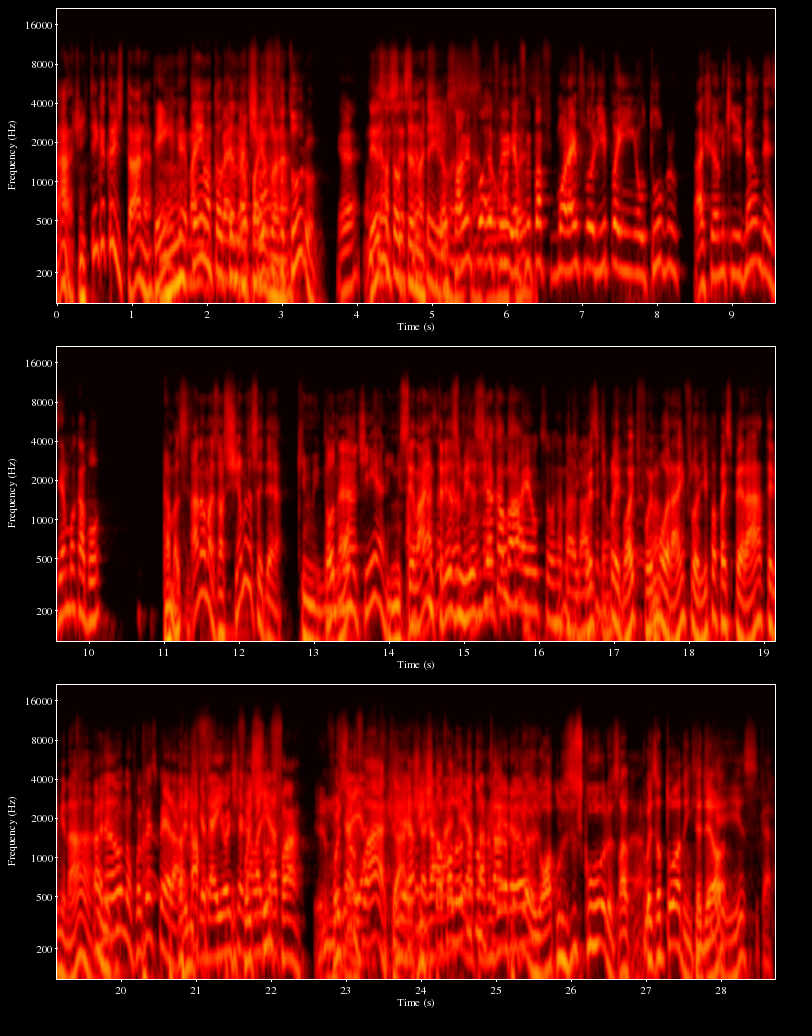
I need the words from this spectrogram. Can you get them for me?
Ah, a gente tem que acreditar, né? Tem que- não mas tem outra Brasil É o alternativa. país do né? futuro? É. Não tem Desde outra 60 alternativa. Eu só me né, eu fui, eu fui pra morar em Floripa em outubro, achando que, não, dezembro acabou. Ah, mas Ah, não, mas nós tínhamos essa ideia. Que, Todo né? mundo tinha. Em, sei Ah, lá, em três Deus, meses não- ia não sou acabar. Só eu que sou Ah, mas retardado. que coisa de então. playboy, tu foi morar em Floripa pra esperar terminar? Ah, ele- Não, não foi pra esperar. Ele porque daí eu ia chegar Foi lá e ia- surfar. ele foi ia- surfar, cara. ia A gente tá falando ia do tá cara porque, óculos escuros, essa coisa toda, entendeu? Que é isso, cara.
